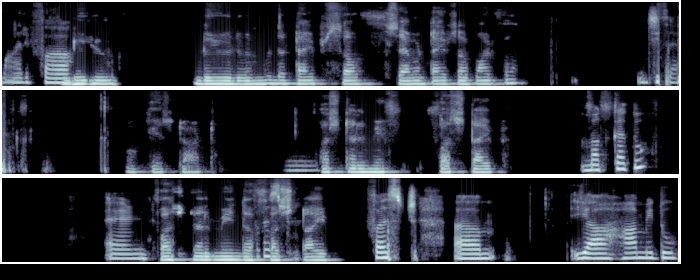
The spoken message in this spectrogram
Marifa. Do you do you remember the types of seven types of marifa? Yes. Okay, start. Mm. First, tell me first type. Makkatu. And first, tell me the first, first type. First, um, yeah, Hamidu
